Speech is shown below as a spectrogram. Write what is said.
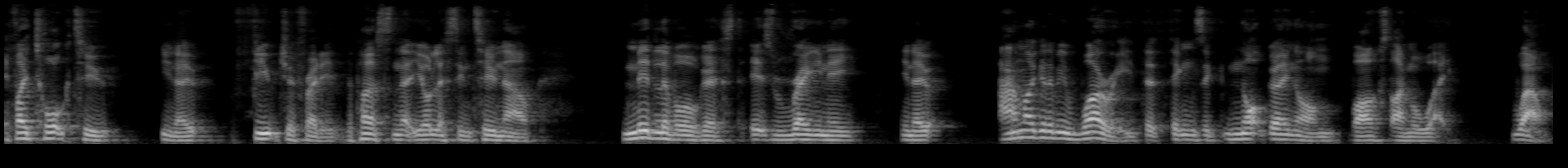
if I talk to, you know, future Freddie, the person that you're listening to now, middle of August, it's rainy, you know, am I going to be worried that things are not going on whilst I'm away? Well,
